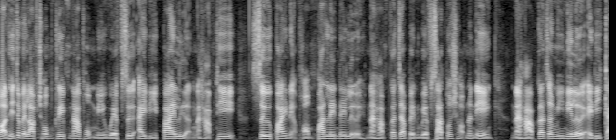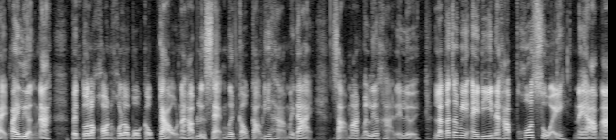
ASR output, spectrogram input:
ก่อนที่จะไปรับชมคลิปนะ ผมมีเว็บซื้อ ID ป้ายเหลืองนะครับที่ซื้อไปเนี่ยพร้อมปั้นเล่นได้เลยนะครับก็จะเป็นเว็บ Sato Shop นั่นเองนะครับก็จะมีนี่เลย ID ไก่ป้ายเหลืองนะเป็นตัวละครโคลาโบเก่าๆนะครับหรือแสงมืดเก่าๆที่หาไม่ได้ สามารถมาเลือกหาได้เลย แล้วก็จะมี ID นะครับโคตรสวยนะครับอ่า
